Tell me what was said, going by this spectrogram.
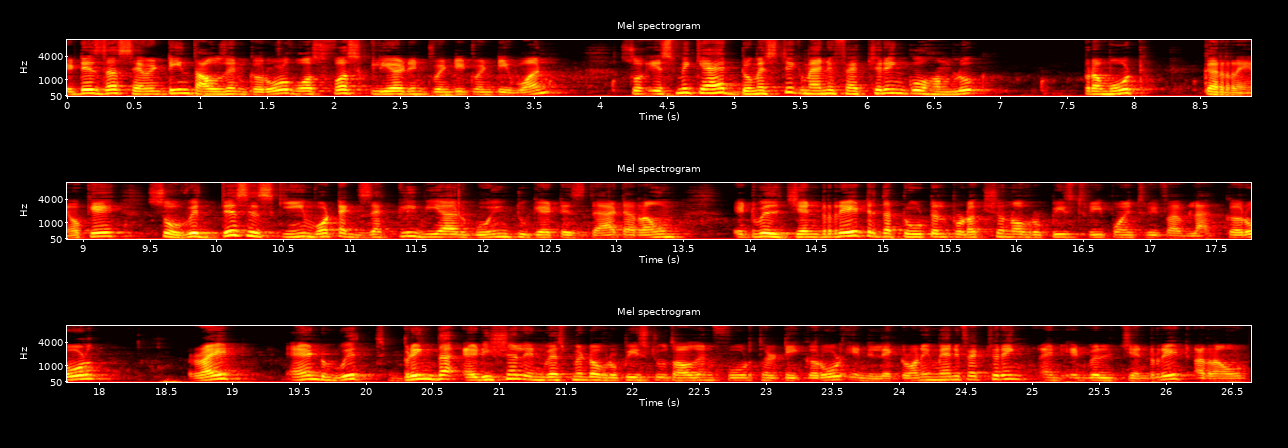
इट इज़ द सेवनटीन थाउजेंड करोड़ वॉज फर्स्ट क्लियर इन ट्वेंटी ट्वेंटी वन सो इसमें क्या है डोमेस्टिक मैन्युफैक्चरिंग को हम लोग प्रमोट कर रहे हैं ओके सो विद दिस स्कीम व्हाट एग्जैक्टली वी आर गोइंग टू गेट इज दैट अराउंड it will generate the total production of rupees 3.35 lakh crore right and with bring the additional investment of rupees 2430 crore in electronic manufacturing and it will generate around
